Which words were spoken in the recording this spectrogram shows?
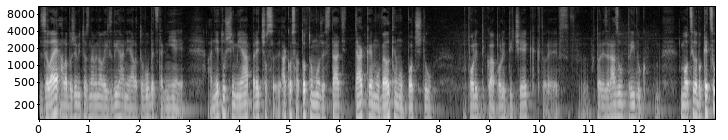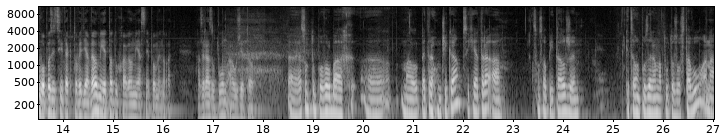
zle, alebo že by to znamenalo ich zlyhanie, ale to vôbec tak nie je. A netuším ja, prečo, ako sa toto môže stať takému veľkému počtu politikov a političiek, ktoré, ktoré zrazu prídu k moci, lebo keď sú v opozícii, tak to vedia veľmi jednoducho a veľmi jasne pomenovať. A zrazu bum a už je to... E, ja som tu po voľbách e, mal Petra Hunčika, psychiatra, a som sa opýtal, že keď sa on pozerá na túto zostavu a na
